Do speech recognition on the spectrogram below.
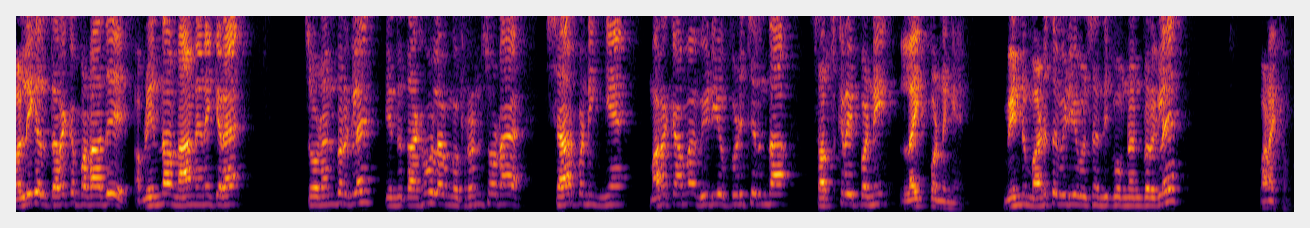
பள்ளிகள் திறக்கப்படாது அப்படின்னு தான் நான் நினைக்கிறேன். ஸோ நண்பர்களே இந்த தகவலை உங்க ஃப்ரெண்ட்ஸோட ஷேர் பண்ணிக்கங்க. மறக்காம வீடியோ பிடிச்சிருந்தா சப்ஸ்கிரைப் பண்ணி லைக் பண்ணுங்க. மீண்டும் அடுத்த வீடியோவில் சந்திப்போம் நண்பர்களே. வணக்கம்.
